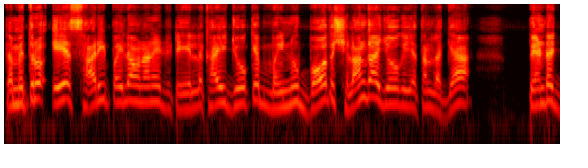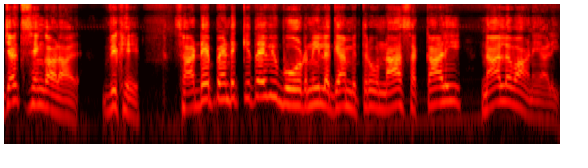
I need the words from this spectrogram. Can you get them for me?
ਤਾਂ ਮਿੱਤਰੋ, ਇਹ ਸਾਰੀ ਪਹਿਲਾਂ ਉਹਨਾਂ ਨੇ ਡਿਟੇਲ ਲਿਖਾਈ, ਜੋ ਕਿ ਮੈਨੂੰ ਬਹੁਤ ਸ਼ਲਾਘਾਯੋਗ ਯਤਨ ਲੱਗਿਆ ਪਿੰਡ ਜਗਤ ਸਿੰਘ ਵਾਲਾ ਵਿਖੇ। ਸਾਡੇ ਪਿੰਡ ਕਿਤੇ ਵੀ ਬੋਰਡ ਨਹੀਂ ਲੱਗਿਆ ਮਿੱਤਰੋ, ਨਾ ਸੱਕਾਂ ਵਾਲੀ, ਨਾ ਲਵਾਣੇ ਵਾਲੀ।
